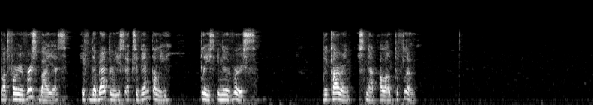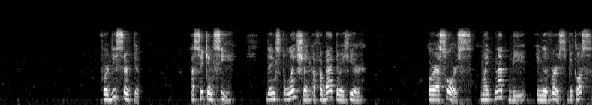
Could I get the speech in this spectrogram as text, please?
But for reverse bias, if the battery is accidentally placed in reverse, the current is not allowed to flow. For this circuit, as you can see, the installation of a battery here or a source might not be in reverse because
